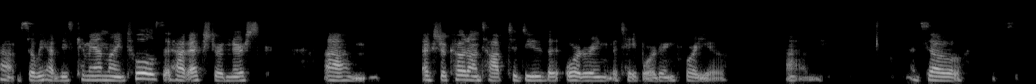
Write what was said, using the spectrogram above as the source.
Um, so we have these command line tools that have extra NERSC, um, extra code on top to do the ordering, the tape ordering for you. Um, and so, let's see.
